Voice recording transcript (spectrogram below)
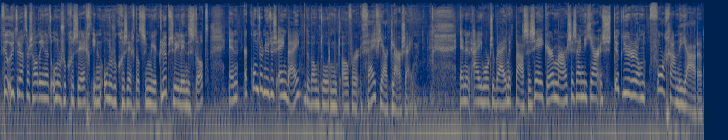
Veel Utrechters hadden in het onderzoek gezegd, in een onderzoek gezegd dat ze meer clubs willen in de stad. En er komt er nu dus één bij. De woontoren moet over vijf jaar klaar zijn. En een ei hoort erbij met Pasen zeker, maar ze zijn dit jaar een stuk duurder dan voorgaande jaren.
